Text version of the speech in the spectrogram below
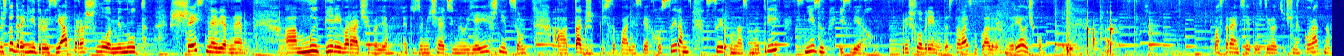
Ну что, дорогие друзья, прошло минут 6, наверное. А, мы переворачивали эту замечательную яичницу, а, также присыпали сверху сыром. Сыр у нас внутри, снизу и сверху. Пришло время доставать, выкладывать на тарелочку. Постараемся это сделать очень аккуратно.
